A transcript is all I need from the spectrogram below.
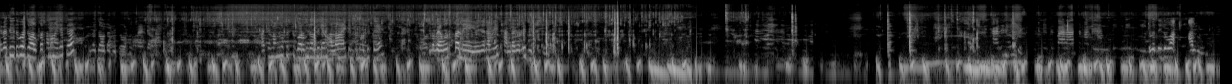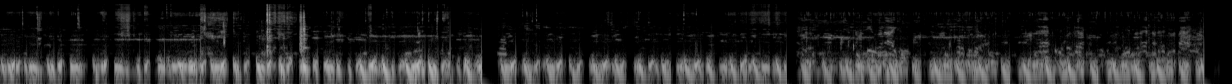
এবার দিয়ে দেবো জল কষানো হয়ে গেছে। এবার জলটা দিয়ে দেবো। আচ্ছা মাংস তো একটু গরম জল দিলে ভালো হয় কিন্তু নদীতে কোনো ব্যবস্থা নেই। ওই জন্য আমি ঠান্ডা জলই দিচ্ছি। এবার দিয়ে দেবো আলু।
